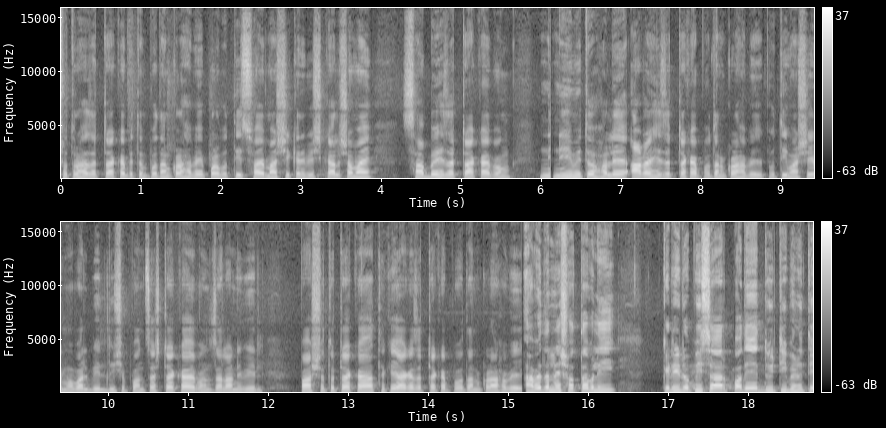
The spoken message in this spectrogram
সতেরো হাজার টাকা বেতন প্রদান করা হবে। পরবর্তী ছয় মাস শিক্ষানিবেশকাল সময় ছাব্বিশ হাজার টাকা এবং নিয়মিত হলে আড়াই হাজার টাকা প্রদান করা হবে। প্রতি মাসে মোবাইল বিল দুইশো পঞ্চাশ টাকা এবং জ্বালানি বিল পাঁচশত টাকা থেকে এক হাজার টাকা প্রদান করা হবে। আবেদনের শর্তাবলী ক্রেডিট অফিসার পদে দুইটি ভেন্যুতে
